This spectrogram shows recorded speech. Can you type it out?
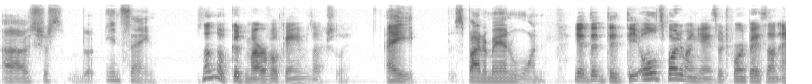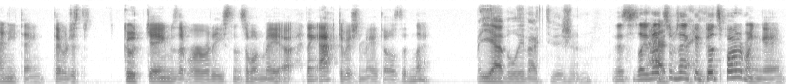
Uh it's just insane. There's not no good Marvel games actually. Hey, Spider-Man 1. Yeah, the, the the old Spider-Man games, which weren't based on anything, they were just good games that were released and someone made. I think Activision made those, didn't they? Yeah, I believe Activision. This is like that's Had- what I'm saying, a good Spider-Man game.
